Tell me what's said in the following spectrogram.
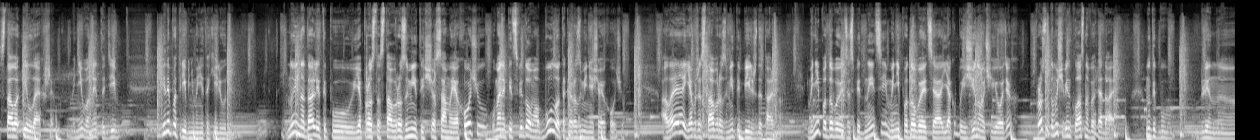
стало і легше. Мені вони тоді і не потрібні мені такі люди. Ну і надалі, типу, я просто став розуміти, що саме я хочу. У мене підсвідомо було таке розуміння, що я хочу. Але я вже став розуміти більш детально. Мені подобаються спідниці, мені подобається якоби жіночий одяг, просто тому що він класно виглядає. Ну, типу, блін, е,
